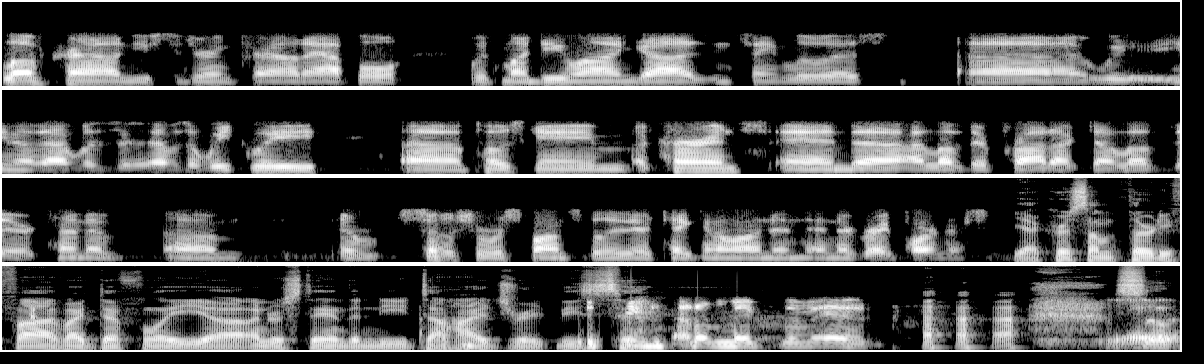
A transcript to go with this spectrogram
love Crown. Used to drink Crown Apple with my D line guys in St. Louis. Uh, we, you know, that was that was a weekly uh, post game occurrence, and uh, I love their product. I love their kind of um, their social responsibility they're taking on, and, and they're great partners. Yeah, Chris, I'm 35. I definitely uh, understand the need to hydrate these. you gotta mix them in. yeah. So,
